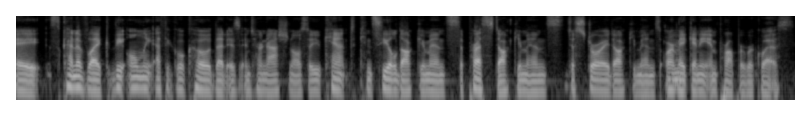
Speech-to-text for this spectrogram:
a it's kind of like the only ethical code that is international. So you can't conceal documents, suppress documents, destroy documents, or Yeah. make any improper requests.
